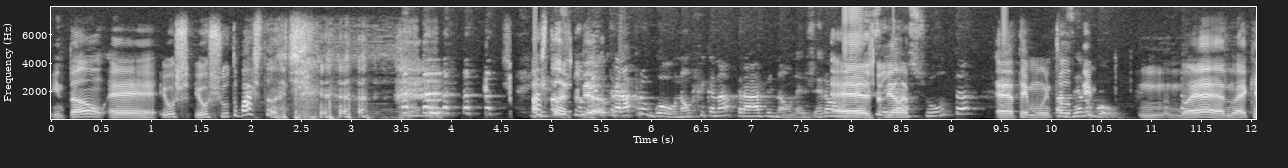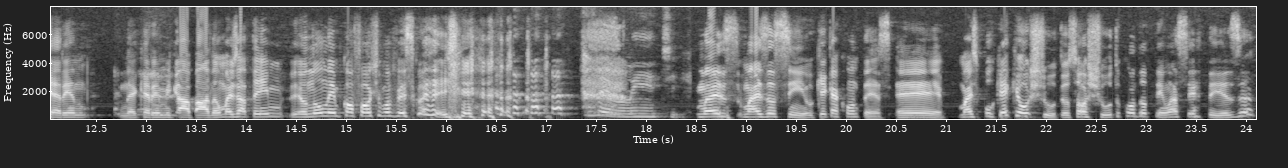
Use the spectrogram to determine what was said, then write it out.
Então, é, eu, eu chuto bastante. bastante, e Juliana. entrar pro gol, não fica na trave, não, né? Geralmente é, Juliana, chuta é, tem muito, fazendo tem, gol. Não é, não é querendo não é querer me gabar, não, mas já tem. Eu não lembro qual foi a última vez que eu errei. Excelente. Mas, mas assim, o que que acontece? É, mas por que que eu chuto? Eu só chuto quando eu tenho a certeza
